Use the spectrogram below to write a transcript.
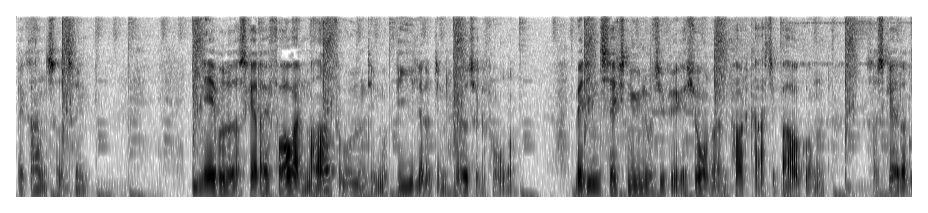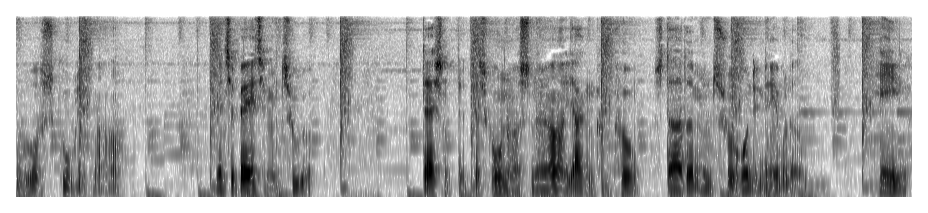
begrænsede ting. I nabolaget sker der i forvejen meget for uden din mobil eller dine høretelefoner. Med dine seks nye notifikationer og en podcast i baggrunden, så sker der uoverskueligt meget. Men tilbage til min tur. Da, da skoene var snørre og jakken kom på, startede min tur rundt i nabolaget. Helt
